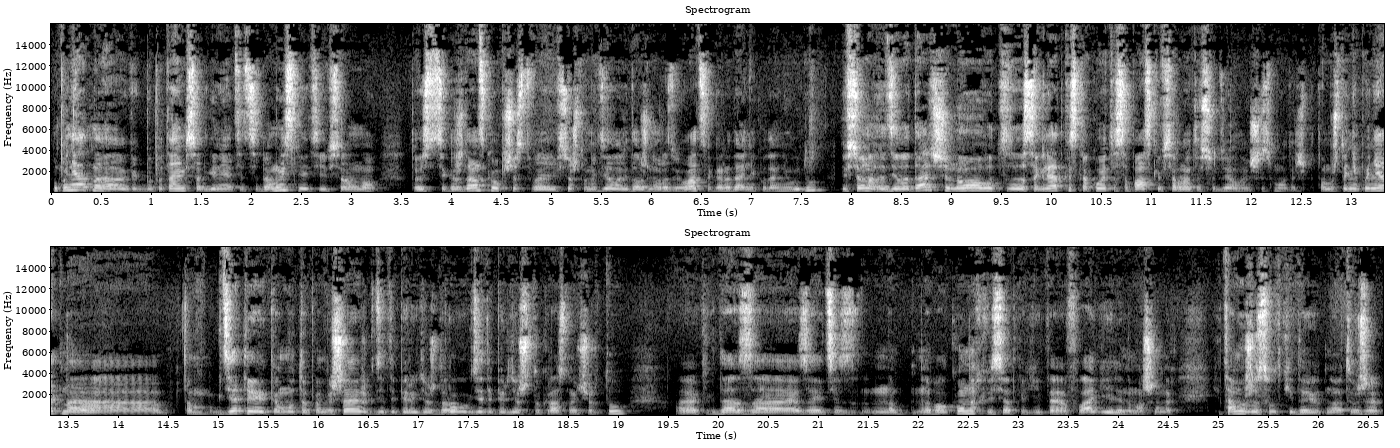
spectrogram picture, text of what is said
Ну, понятно, как бы пытаемся отгонять от себя мысли эти, и все равно. То есть гражданское общество и все, что мы делали, должно развиваться, города никуда не уйдут. И все надо делать дальше, но вот с оглядкой, с какой-то, с опаской все равно это все делаешь и смотришь. Потому что непонятно, а, там, где ты кому-то помешаешь, где ты перейдешь дорогу, где ты перейдешь эту красную черту, а, когда за, за эти на, на балконах висят какие-то флаги или на машинах, и там уже сутки дают, но это уже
